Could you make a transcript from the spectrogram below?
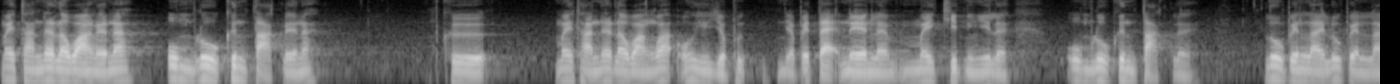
ไม่ทันได้ระวังเลยนะ อุ้มลูกขึ้นตักเลยนะ คือไม่ทันได้ระวังว่าโอ้ยอย่าอย่าไปแตะเนนเลยไม่คิดอย่างนี้เลย อุ้มลูกขึ้นตักเลย ลูกเป็นไรลูกเป็นไร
